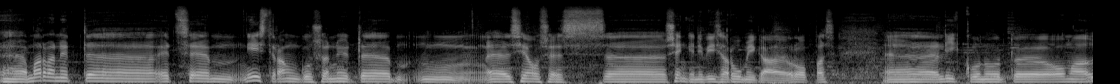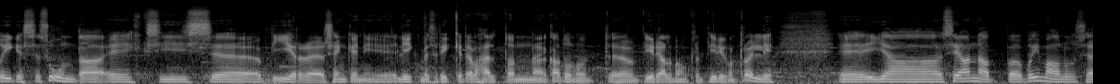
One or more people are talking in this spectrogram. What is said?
Äh, ma arvan, et, äh, et see mm, Eesti rangus on nüüd mm, seoses äh, Schengeni viisaruumiga Euroopas liikunud oma õigesse suunda, ehk siis piir Schengeni liikmesriikide vahelt on kadunud, piiri all ma mõtlen piirikontrolli ja see annab võimaluse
